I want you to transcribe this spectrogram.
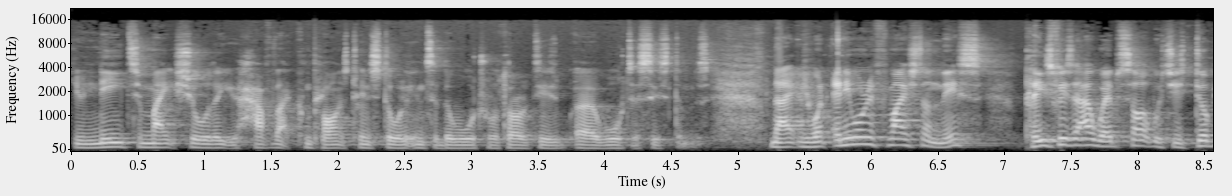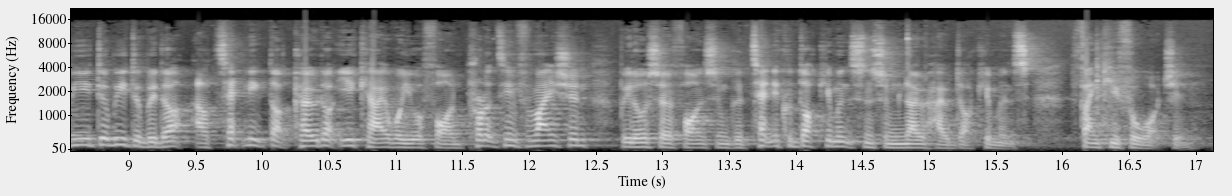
you need to make sure that you have that compliance to install it into the Water Authority's uh, water systems. Now, if you want any more information on this, please visit our website, which is www.altecnic.co.uk, where you will find product information, but you'll also find some good technical documents and some know-how documents. Thank you for watching.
